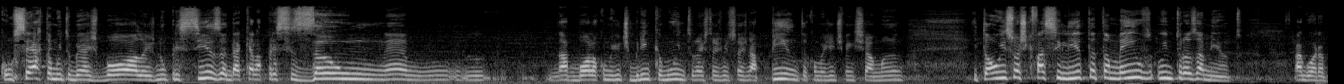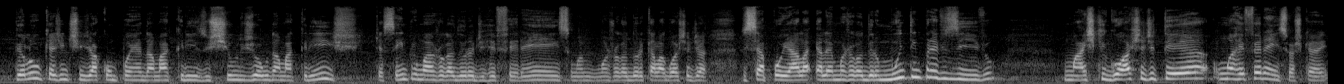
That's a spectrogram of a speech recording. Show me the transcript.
conserta muito bem as bolas, não precisa daquela precisão né, na bola, como a gente brinca muito nas transmissões, na pinta, como a gente vem chamando. Então, isso acho que facilita também o, o entrosamento. Agora, pelo que a gente já acompanha da Macris, o estilo de jogo da Macris, que é sempre uma jogadora de referência, uma, uma jogadora que ela gosta de, de se apoiar, ela, ela, é uma jogadora muito imprevisível, mas que gosta de ter uma referência. Eu acho que é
